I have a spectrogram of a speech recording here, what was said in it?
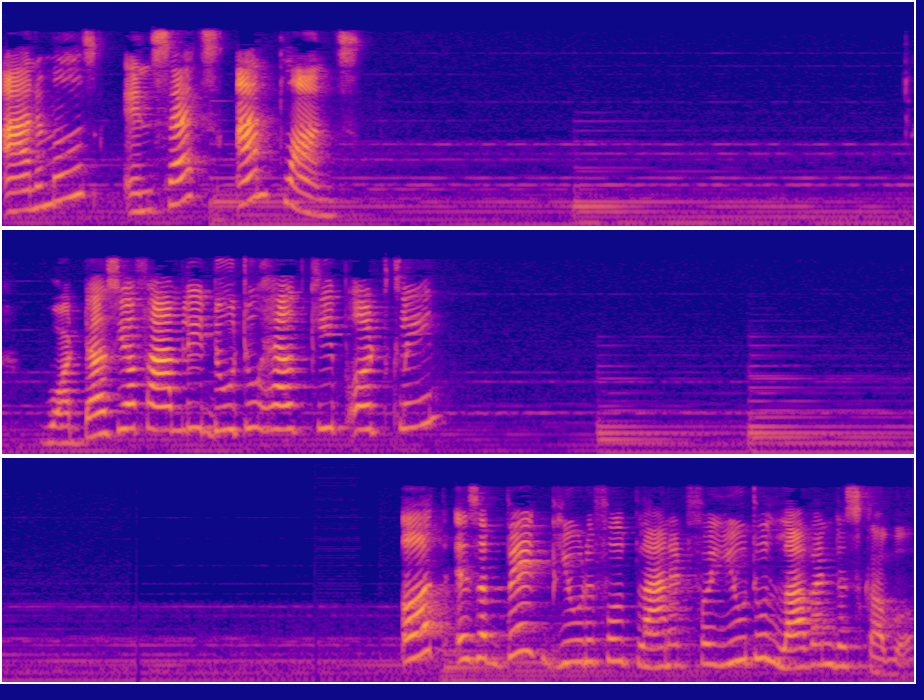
animals, insects, and plants. What does your family do to help keep Earth clean? Earth is a big, beautiful planet for you to love and discover.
